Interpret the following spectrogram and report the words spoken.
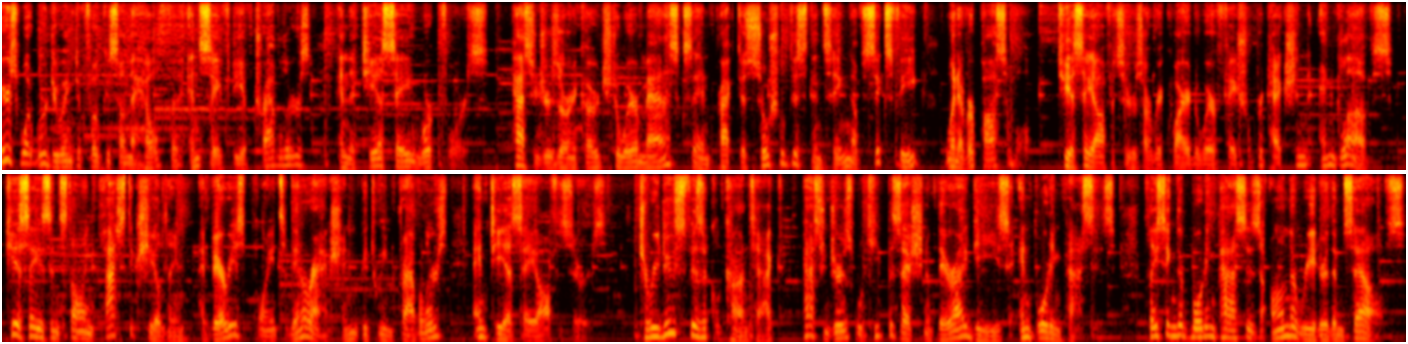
Here's what we're doing to focus on the health and safety of travelers and the TSA workforce. Passengers are encouraged to wear masks and practice social distancing of six feet whenever possible. TSA officers are required to wear facial protection and gloves. TSA is installing plastic shielding at various points of interaction between travelers and TSA officers. To reduce physical contact, passengers will keep possession of their IDs and boarding passes, placing their boarding passes on the reader themselves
